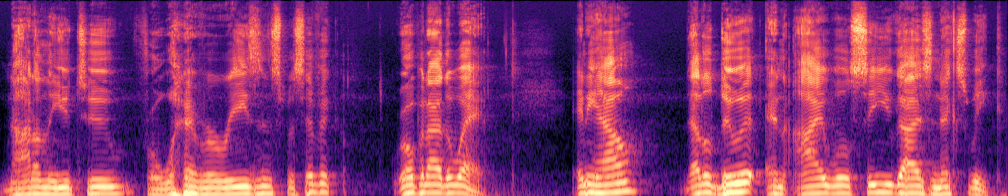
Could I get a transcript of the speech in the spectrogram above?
not on the YouTube for whatever reason specific. We're open either way. Anyhow, that'll do it. And I will see you guys next week.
